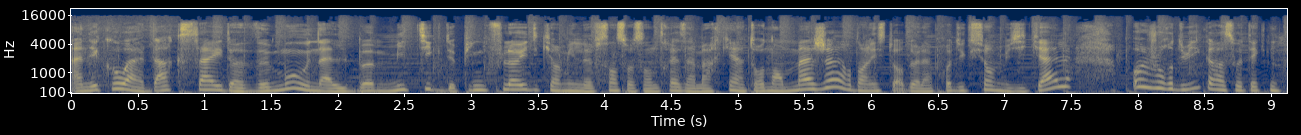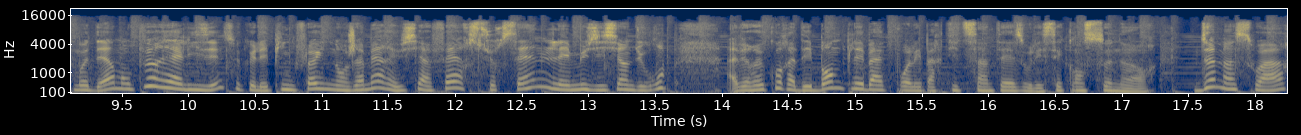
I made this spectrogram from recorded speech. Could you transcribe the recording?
Un écho à Dark Side of the Moon, album mythique de Pink Floyd qui en 1973 a marqué un tournant majeur dans l'histoire de la production musicale. Aujourd'hui, grâce aux techniques modernes, on peut réaliser ce que les Pink Floyd n'ont jamais réussi à faire sur scène. Les musiciens du groupe avaient recours à des bandes playback pour les parties de synthèse ou les séquences sonores. Demain soir,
